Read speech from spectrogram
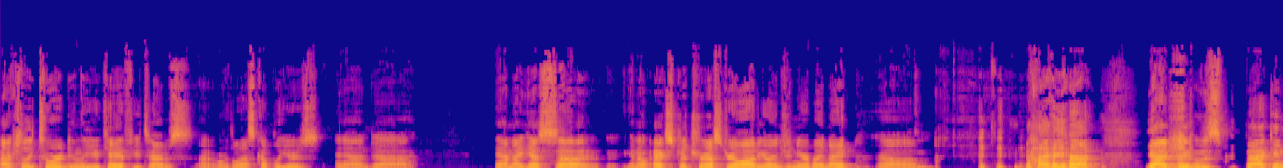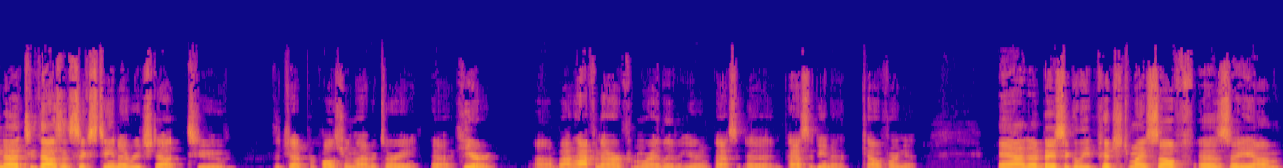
Actually, toured in the UK a few times uh, over the last couple of years, and uh, and I guess uh, you know, extraterrestrial audio engineer by night. Um, I, uh, yeah, it, it was back in uh, 2016. I reached out to the Jet Propulsion Laboratory uh, here, about half an hour from where I live here in, Pas- in Pasadena, California, and I basically pitched myself as a, um,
